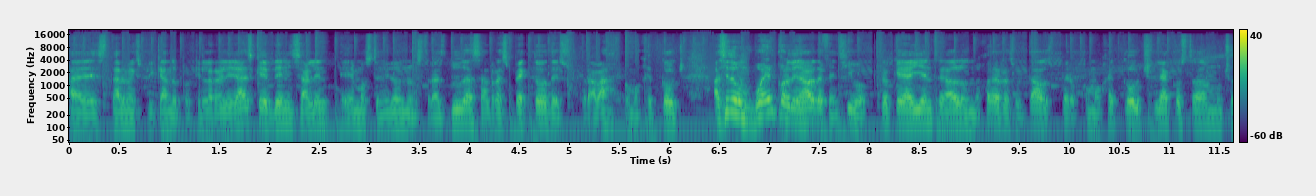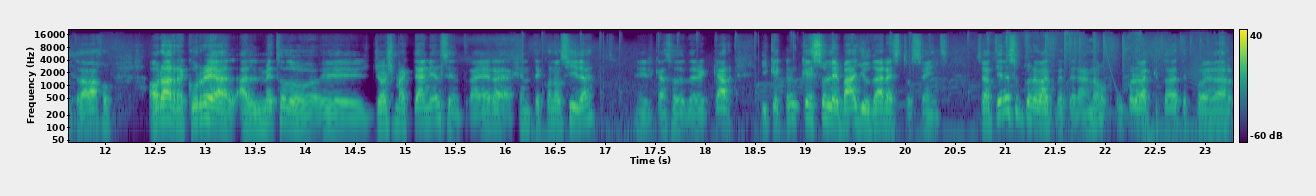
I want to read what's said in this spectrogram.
eh, estarme explicando, porque la realidad es que Dennis Allen hemos tenido nuestras dudas al respecto de su trabajo como head coach. Ha sido un buen coordinador defensivo, creo que ahí ha entregado los mejores resultados, pero como head coach le ha costado mucho trabajo. Ahora recurre al, método eh, Josh McDaniels en traer a gente conocida, en el caso de Derek Carr, y que creo que eso le va a ayudar a estos Saints. O sea, tienes un coreback veterano, un coreback que todavía te puede dar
